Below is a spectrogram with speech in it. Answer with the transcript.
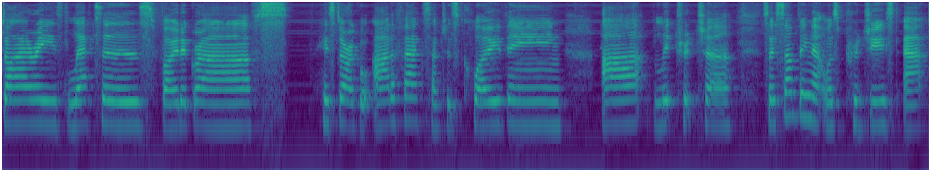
diaries, letters, photographs, historical artifacts such as clothing, art, literature. So something that was produced at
